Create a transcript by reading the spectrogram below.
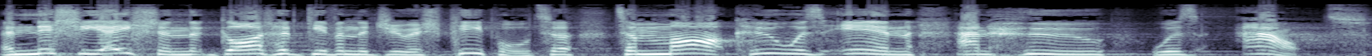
initiation that God had given the Jewish people to, to mark who was in and who was out.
